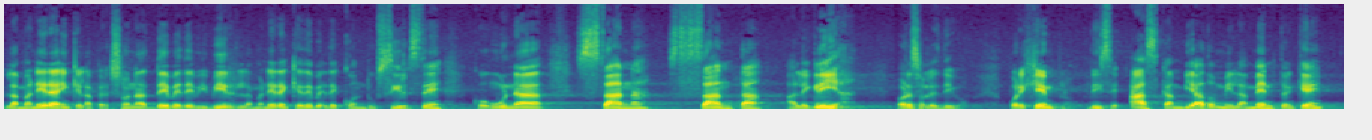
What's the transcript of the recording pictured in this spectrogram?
la manera en que la persona debe de vivir, la manera en que debe de conducirse con una sana, santa alegría. Por eso les digo, por ejemplo, dice, has cambiado mi lamento en qué?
